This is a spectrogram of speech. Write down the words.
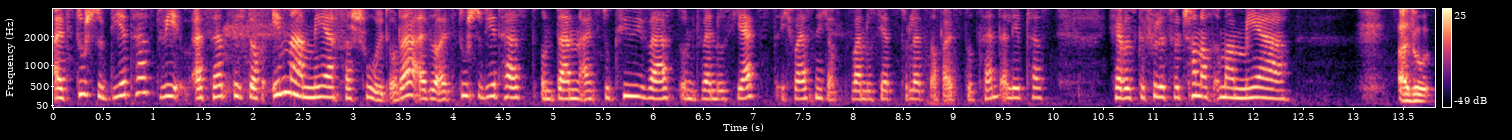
als du studiert hast, wie, es hat sich doch immer mehr verschult, oder? Also als du studiert hast und dann als du Kiwi warst und wenn du es jetzt, ich weiß nicht, ob, wann du es jetzt zuletzt auch als Dozent erlebt hast, ich habe das Gefühl, es wird schon auch immer mehr. Also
